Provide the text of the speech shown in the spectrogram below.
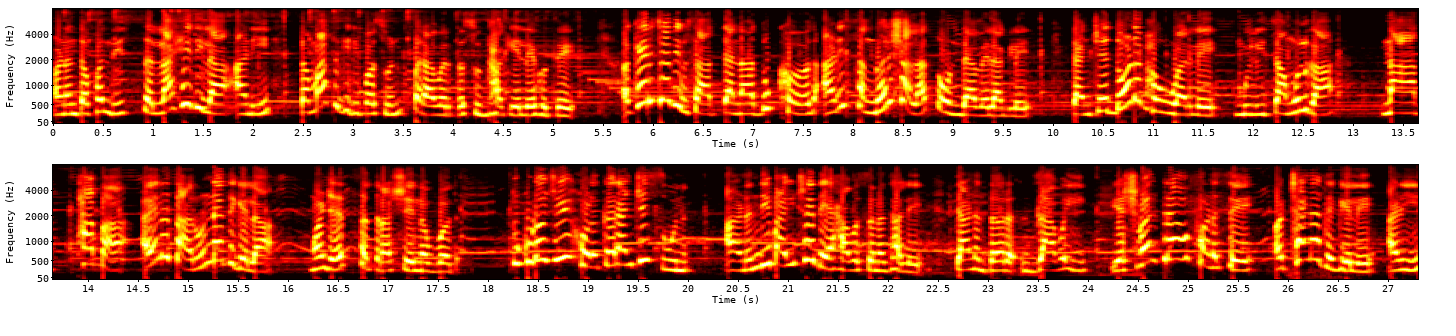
अनंत फंदीस सल्लाही दिला आणि तमासगिरीपासून परावर्त सुद्धा केले होते. अखेरच्या दिवसात त्यांना दुःख आणि संघर्षाला तोंड द्यावे लागले. त्यांचे दोन भाऊ वारले. मुलीचा मुलगा नाथाबा ऐन तारुण्यात गेला. म्हणजेच सतराशे नव्वद. तुकडोजी होळकरांची सून आनंदीबाईचे देहावसन झाले. त्यानंतर जावई यशवंतराव फणसे अचानक गेले आणि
